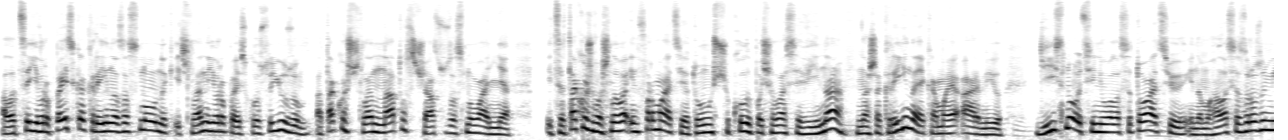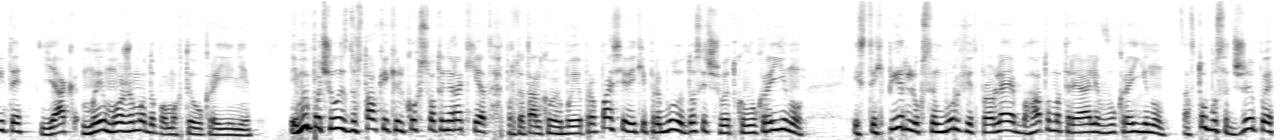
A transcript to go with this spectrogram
Але це європейська країна-засновник і член Європейського союзу, а також член НАТО з часу заснування. І це також важлива інформація, тому що коли почалася війна, наша країна, яка має армію, дійсно оцінювала ситуацію і намагалася зрозуміти, як ми можемо допомогти Україні. І ми почали з доставки кількох сотень ракет протитанкових боєприпасів, які прибули досить швидко в Україну. І з тих пір Люксембург відправляє багато матеріалів в Україну: автобуси, джипи,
